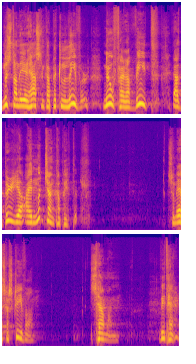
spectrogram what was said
Nustan er hæsen kapitlen liver. nu færa vit at byrja ein nudjan kapitel som jeg skal skriva saman vit her.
